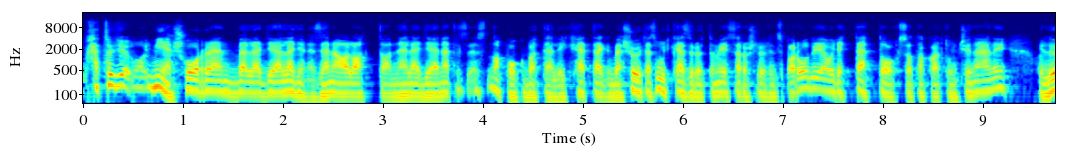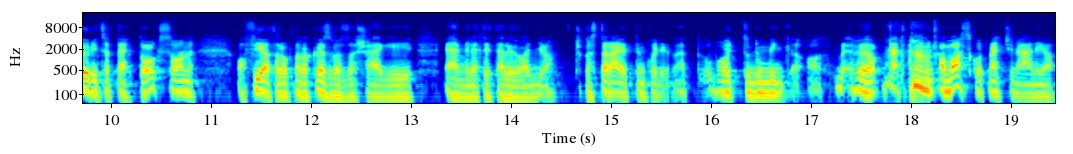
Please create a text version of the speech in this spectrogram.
hát, hogy, hogy milyen sorrendben legyen, legyen ez zene alatta, ne legyen, hát ez, ez napokba telik, hetekbe, sőt, ez úgy kezdődött a Mészáros Lőrinc paródia, hogy egy TED talks akartunk csinálni, hogy Lőrinc a TED Talkson a fiataloknak a közgazdasági elméletét előadja. Csak aztán rájöttünk, hogy hát, hogy tudunk a, a, a maszkot megcsinálni a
